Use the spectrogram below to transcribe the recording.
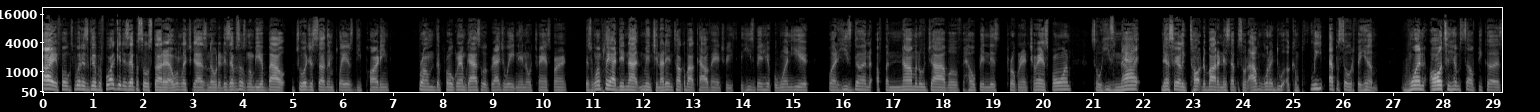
All right, folks, what is good? Before I get this episode started, I want to let you guys know that this episode is going to be about Georgia Southern players departing from the program, guys who are graduating in or transferring. There's one player I did not mention. I didn't talk about Kyle Vantrease. He's been here for one year, but he's done a phenomenal job of helping this program transform. So he's not necessarily talked about in this episode. I'm going to do a complete episode for him, one all to himself, because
